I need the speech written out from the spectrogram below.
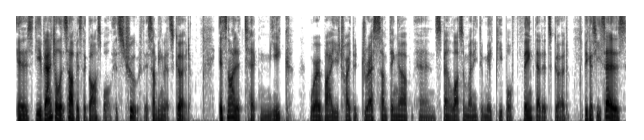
is the evangel itself, is the gospel, it's truth, it's something that's good. It's not a technique whereby you try to dress something up and spend lots of money to make people think that it's good. Because he says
